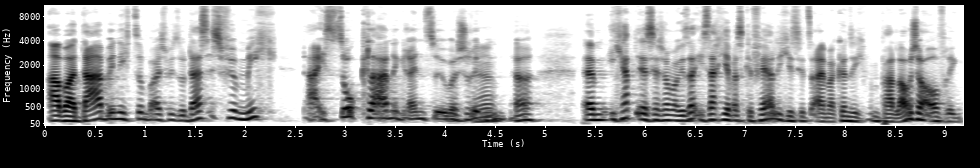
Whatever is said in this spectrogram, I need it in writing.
Aber da bin ich zum Beispiel so, das ist für mich, da ist so klar eine Grenze überschritten. Ja. Ähm, ich habe dir das ja schon mal gesagt, ich sage hier was Gefährliches jetzt einmal, können sich ein paar Lauscher aufregen.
